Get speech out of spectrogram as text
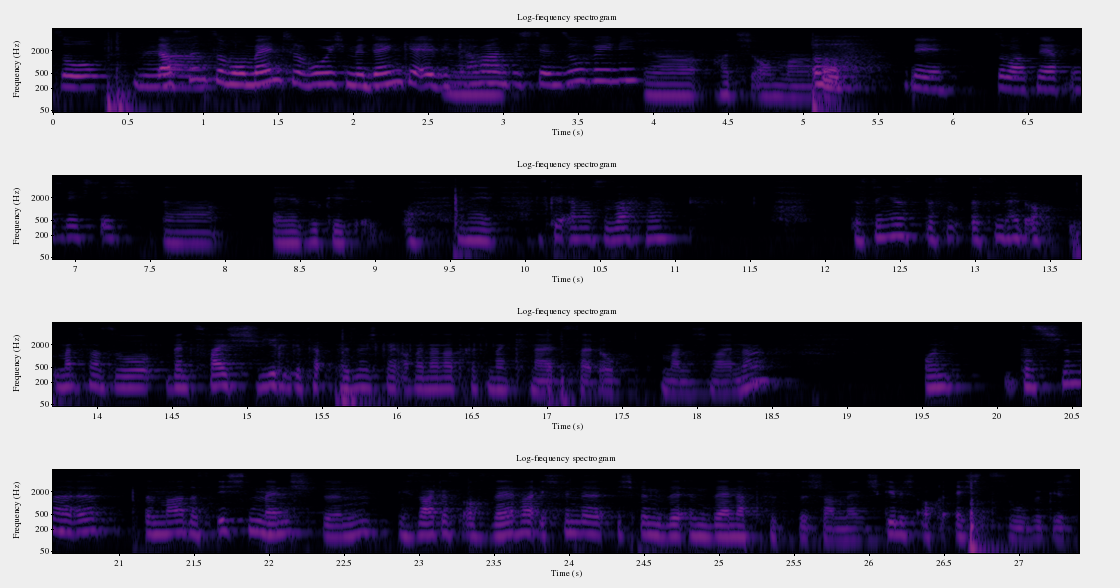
So, Ja. das sind so Momente, wo ich mir denke, ey, wie kann man sich denn so wenig. Ja, hatte ich auch mal. Oh, nee, sowas nervt mich richtig. Ja, ey, wirklich. Oh, nee, es gibt einfach so Sachen. Das Ding ist, das, es sind halt auch manchmal so, wenn zwei schwierige Persönlichkeiten aufeinandertreffen, dann knallt es halt auch manchmal, ne? Und das Schlimme ist immer, dass ich ein Mensch bin, ich sage es auch selber, ich finde, ich bin sehr, ein sehr narzisstischer Mensch, gebe ich auch echt zu, wirklich.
